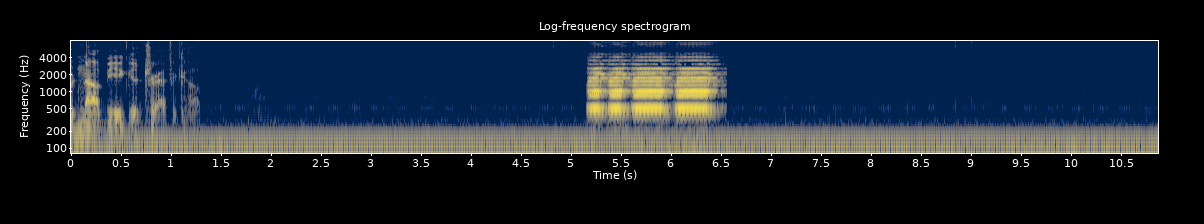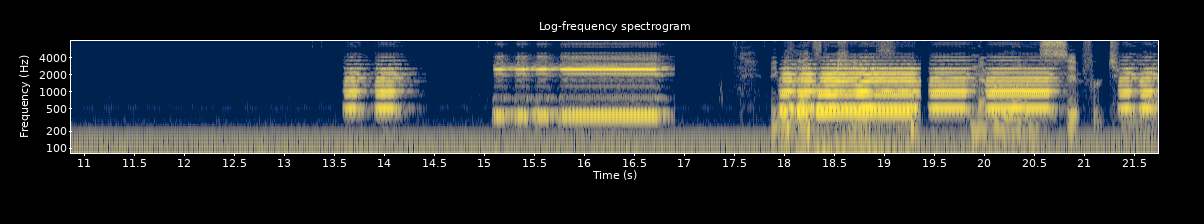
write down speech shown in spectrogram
Would not be a good traffic cop. Maybe that's the key. is Never let him sit for too long.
